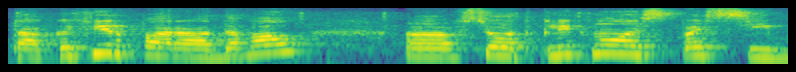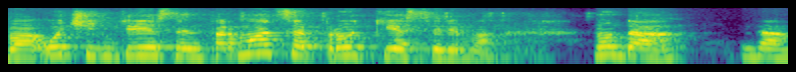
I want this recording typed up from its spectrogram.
Так, эфир порадовал. А, Все откликнулось, спасибо. Очень интересная информация про Кесарева. Ну да, да.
